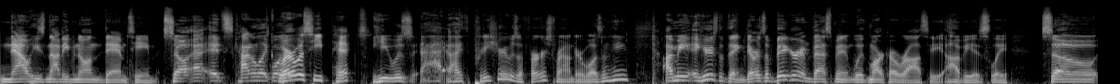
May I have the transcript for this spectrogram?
now he's not even on the damn team. So uh, it's kind of like where was he picked? He was. I, am pretty sure he was a first rounder, wasn't he? I mean, here's the thing: there was a bigger investment with Marco Rossi, obviously. So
